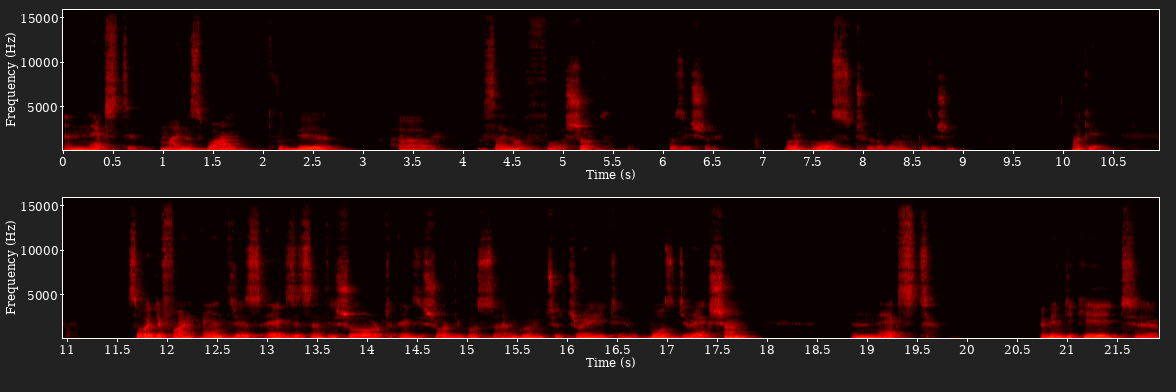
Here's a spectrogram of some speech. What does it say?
And next minus one it would be a signal for short position or close to a long position. Okay so I define entries, exits, entry short, exit short because I'm going to trade in both direction. And next, we indicate uh,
